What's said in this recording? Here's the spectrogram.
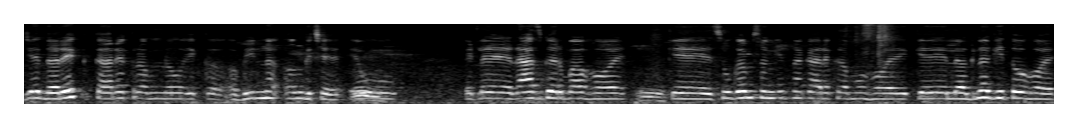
જે દરેક કાર્યક્રમનો એક અભિન્ન અંગ છે એવું. એટલે રાસ ગરબા હોય કે સુગમ સંગીતના કાર્યક્રમો હોય કે લગ્ન ગીતો હોય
